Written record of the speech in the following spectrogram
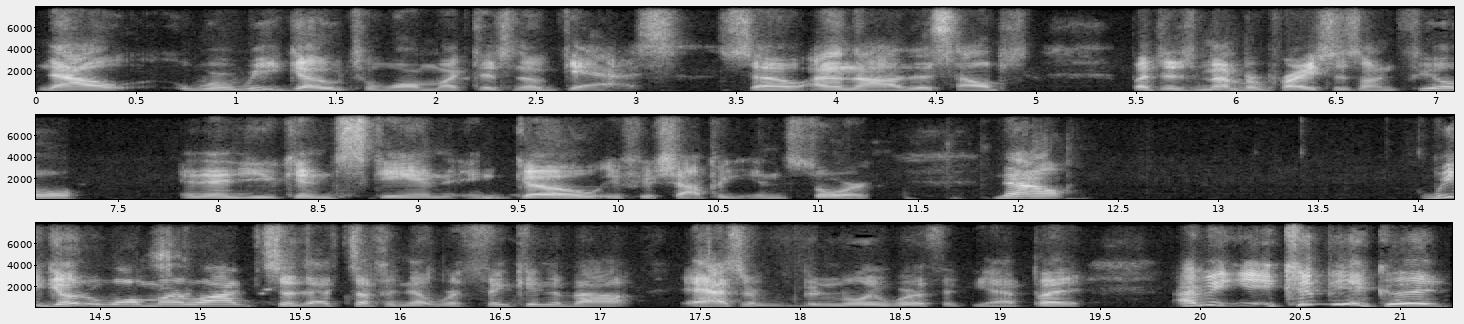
now where we go to Walmart, there's no gas, so I don't know how this helps, but there's member prices on fuel and then you can scan and go if you're shopping in store. Now, we go to Walmart a lot, so that's something that we're thinking about. It hasn't been really worth it yet, but I mean, it could be a good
